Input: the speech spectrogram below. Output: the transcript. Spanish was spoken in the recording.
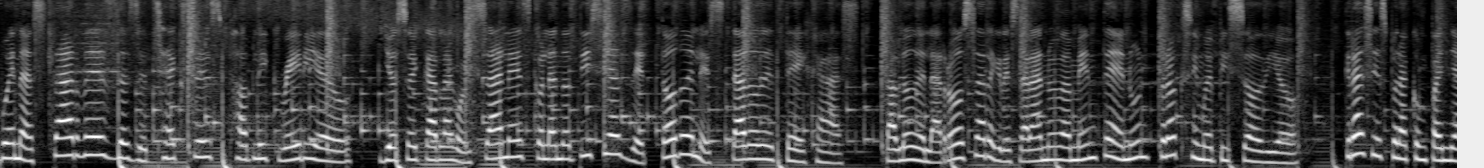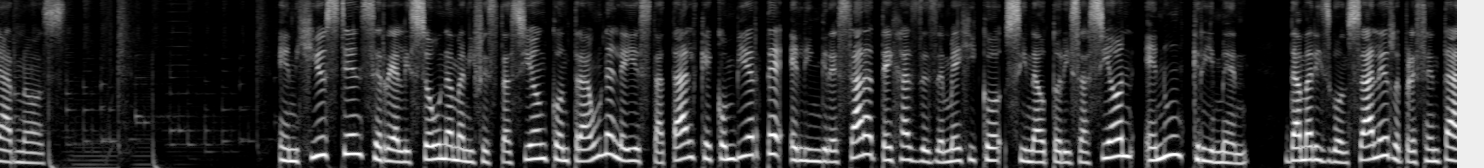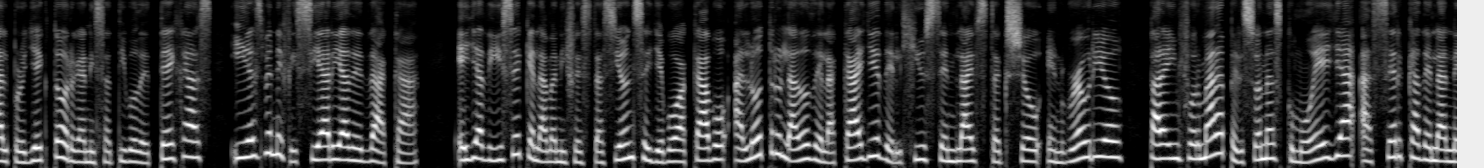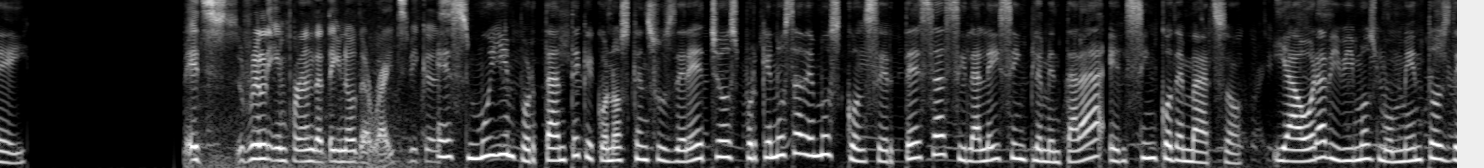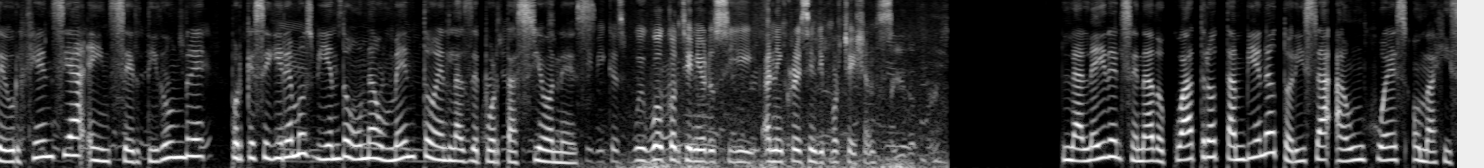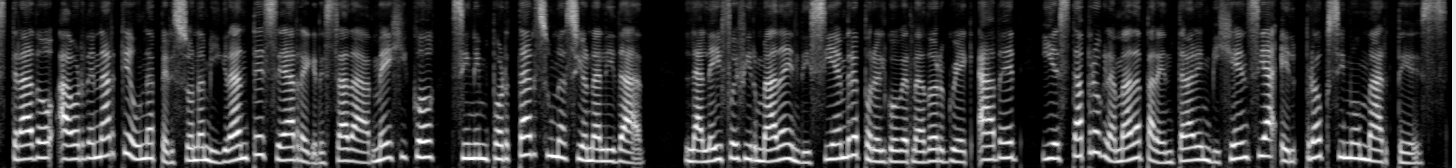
Buenas tardes desde Texas Public Radio. Yo soy Carla González con las noticias de todo el estado de Texas. Pablo de la Rosa regresará nuevamente en un próximo episodio. Gracias por acompañarnos. En Houston se realizó una manifestación contra una ley estatal que convierte el ingresar a Texas desde México sin autorización en un crimen. Damaris González representa al proyecto organizativo de Texas y es beneficiaria de DACA. Ella dice que la manifestación se llevó a cabo al otro lado de la calle del Houston Livestock Show en Rodeo para informar a personas como ella acerca de la ley. Es muy importante que conozcan sus derechos porque no sabemos con certeza si la ley se implementará el 5 de marzo. Y ahora vivimos momentos de urgencia e incertidumbre porque seguiremos viendo un aumento en las deportaciones. La ley del Senado 4 también autoriza a un juez o magistrado a ordenar que una persona migrante sea regresada a México sin importar su nacionalidad. La ley fue firmada en diciembre por el gobernador Greg Abbott y está programada para entrar en vigencia el próximo martes.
